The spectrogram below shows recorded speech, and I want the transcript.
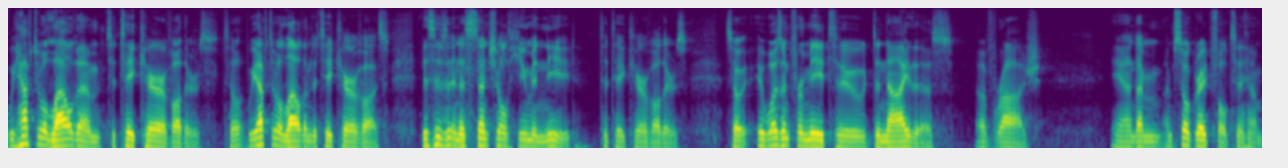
we have to allow them to take care of others. We have to allow them to take care of us. This is an essential human need to take care of others. So it wasn't for me to deny this of Raj. And I'm, I'm so grateful to him.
